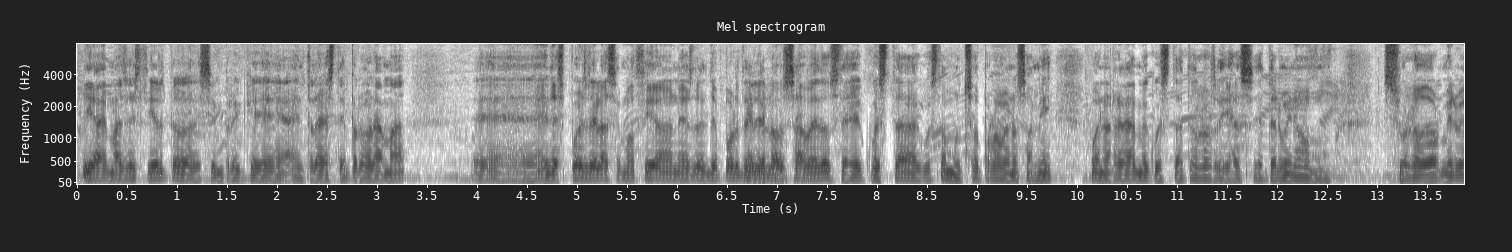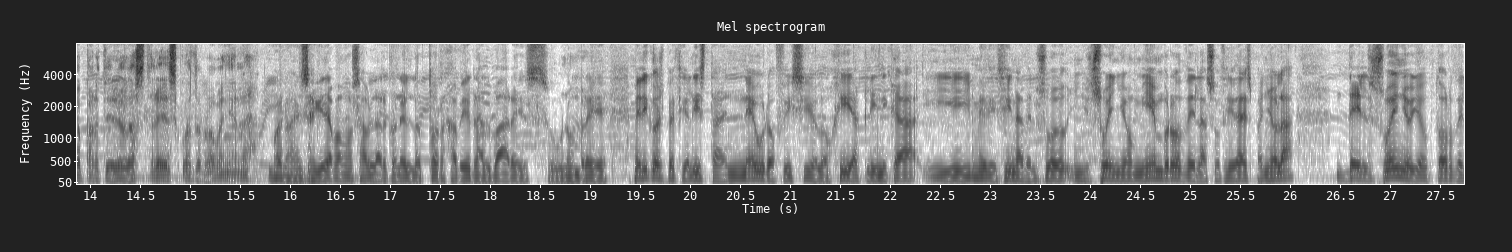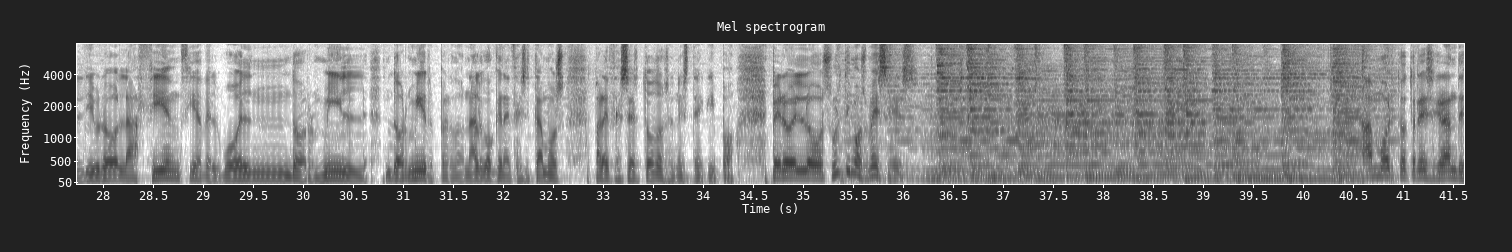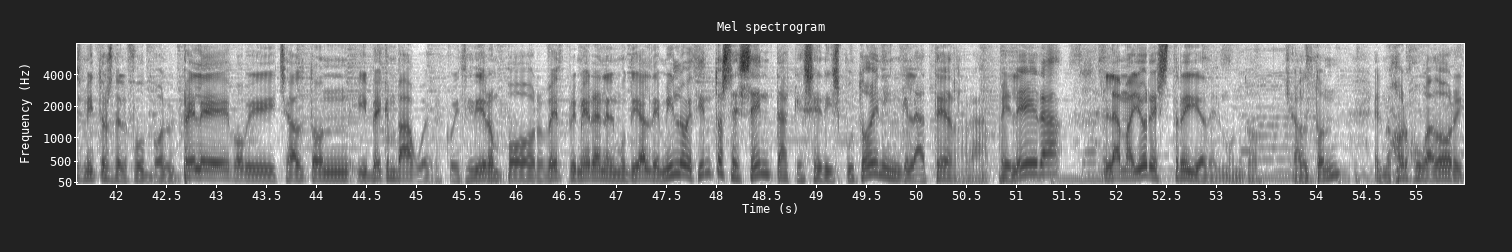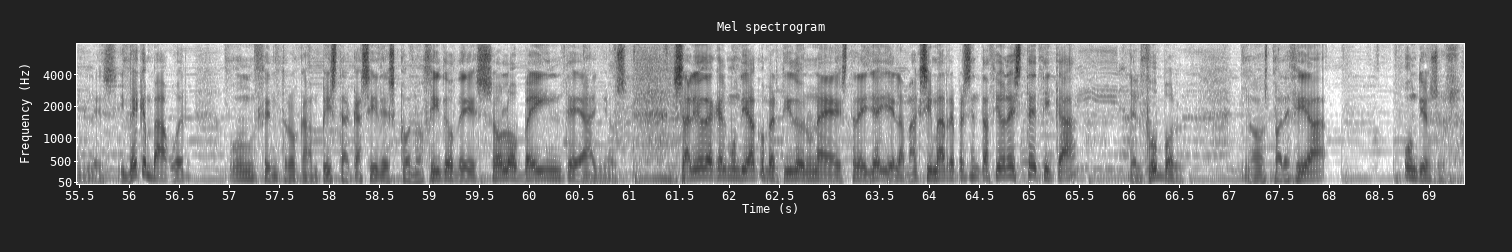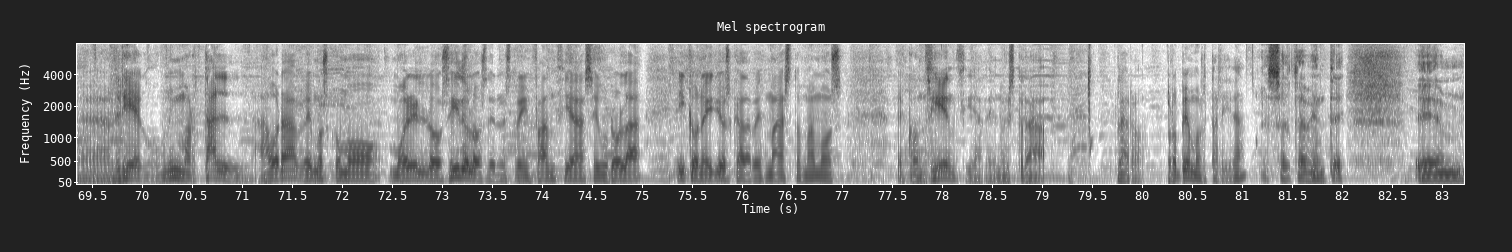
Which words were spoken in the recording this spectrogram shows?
Y además es cierto, siempre que entra a este programa, eh, después de las emociones del deporte Del de deporte. los sábados, te cuesta, cuesta mucho, por lo menos a mí. Bueno, en realidad me cuesta todos los días. Eh, termino, suelo dormirme a partir de las 3, 4 de la mañana. Bueno, enseguida vamos a hablar con el doctor Javier Álvarez, un hombre médico especialista en neurofisiología clínica y medicina del sue- sueño, miembro de la Sociedad Española del Sueño y autor del libro La ciencia del buen dormir, dormir, perdón, algo que necesitamos parece ser todos en este equipo. Pero en los últimos meses Han muerto tres grandes mitos del fútbol. Pele, Bobby Charlton y Beckenbauer coincidieron por vez primera en el Mundial de 1960 que se disputó en Inglaterra. Pele era la mayor estrella del mundo. Charlton, el mejor jugador inglés. Y Beckenbauer, un centrocampista casi desconocido de solo 20 años. Salió de aquel Mundial convertido en una estrella y en la máxima representación estética del fútbol. Nos parecía un dios eh, griego, un inmortal. Ahora vemos cómo mueren los ídolos de nuestra infancia, Segurola, y con ellos cada vez más tomamos eh, conciencia de nuestra, claro, propia mortalidad. Exactamente. Eh,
